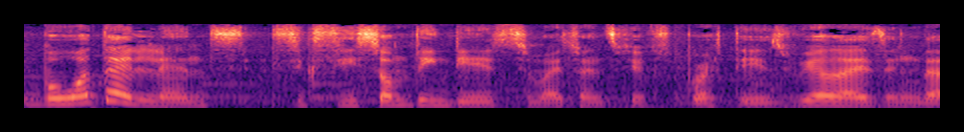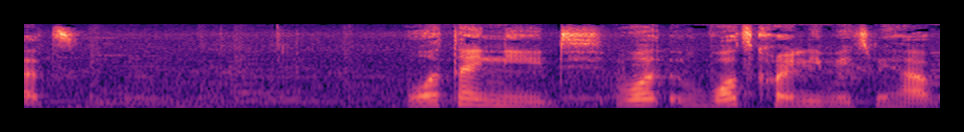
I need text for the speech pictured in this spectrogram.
But what I learned 60 something days to my 25th birthday is realizing that what I need, what what currently makes me have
